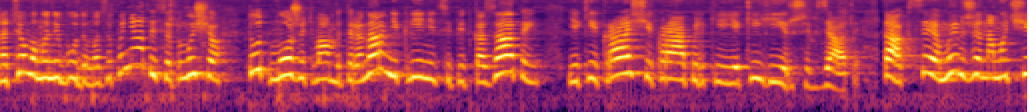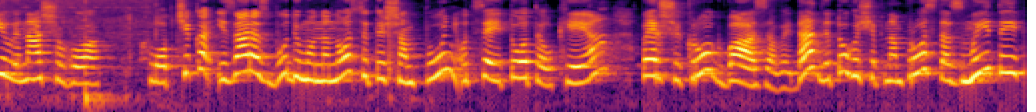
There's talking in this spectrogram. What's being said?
на цьому ми не будемо зупинятися, тому що тут можуть вам ветеринарні клініці підказати, які кращі крапельки, які гірші взяти. Так, все, ми вже намочили нашого хлопчика і зараз будемо наносити шампунь, оцей Total Care. Перший крок базовий, да, для того, щоб нам просто змити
